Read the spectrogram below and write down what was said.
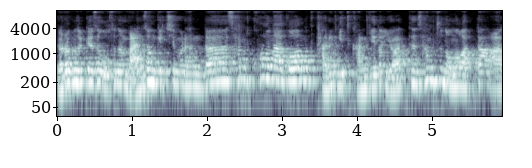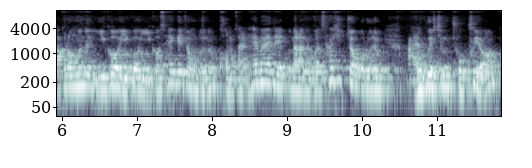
여러분들께서 우선은 만성 기침을 한다. 삼- 코로나건 다른 기, 감기든 여하튼 3주 넘어갔다. 아, 그러면은 이거, 이거, 이거 세개 정도는 검사를 해봐야 되겠구나라는 건 상식적으로 좀 알고 계시면 좋고요.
